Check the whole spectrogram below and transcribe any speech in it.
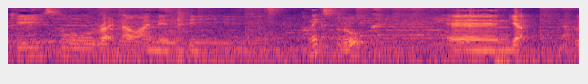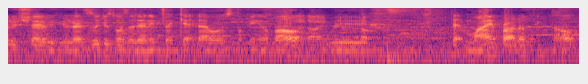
Okay so right now I'm in the next look and yep I'm going to share with you guys. So this was a denim jacket that I was talking about with that my brother picked out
